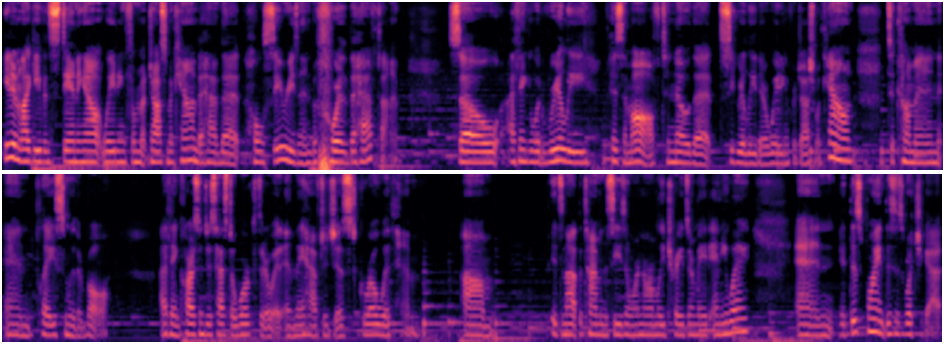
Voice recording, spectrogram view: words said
He didn't like even standing out waiting for Josh McCown to have that whole series in before the halftime. So I think it would really piss him off to know that secretly they're waiting for Josh McCown to come in and play smoother ball. I think Carson just has to work through it and they have to just grow with him. Um, it's not the time in the season where normally trades are made anyway. And at this point, this is what you got.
